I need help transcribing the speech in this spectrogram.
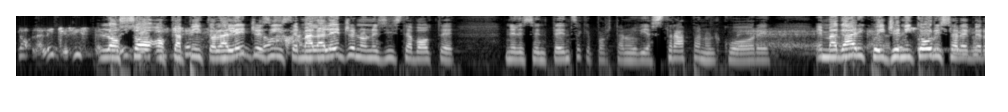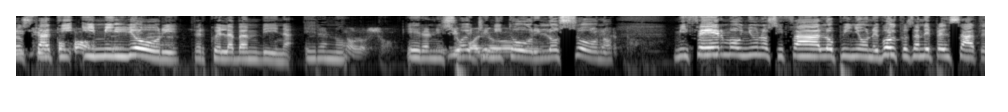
No, la legge esiste. Lo legge so, ho dice- capito, la legge No, esiste, ah, ma la legge non esiste a volte nelle sentenze che portano via, strappano il cuore e magari quei adesso genitori sarebbero stati i migliori per quella bambina. Erano, Non lo so. erano i suoi voglio- genitori, lo sono. Certo. Mi fermo, ognuno si fa l'opinione. Voi cosa ne pensate?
